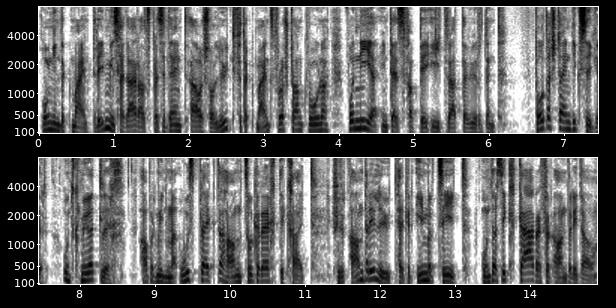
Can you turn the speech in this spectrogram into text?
Und in der Gemeinde Trimmis hat er als Präsident auch schon Leute für den Gemeindevorstand gewonnen, die nie in die SVP eintreten würden. Bodenständig Sieger und gemütlich, aber mit einem ausprägten Hang zur Gerechtigkeit. Für andere Leute hat er immer Zeit und er ist gerne für andere da.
